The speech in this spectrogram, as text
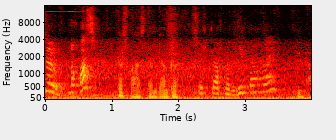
So, noch was? Das war's dann, danke. Ich darf mal die Himbeeren rein. Genau.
